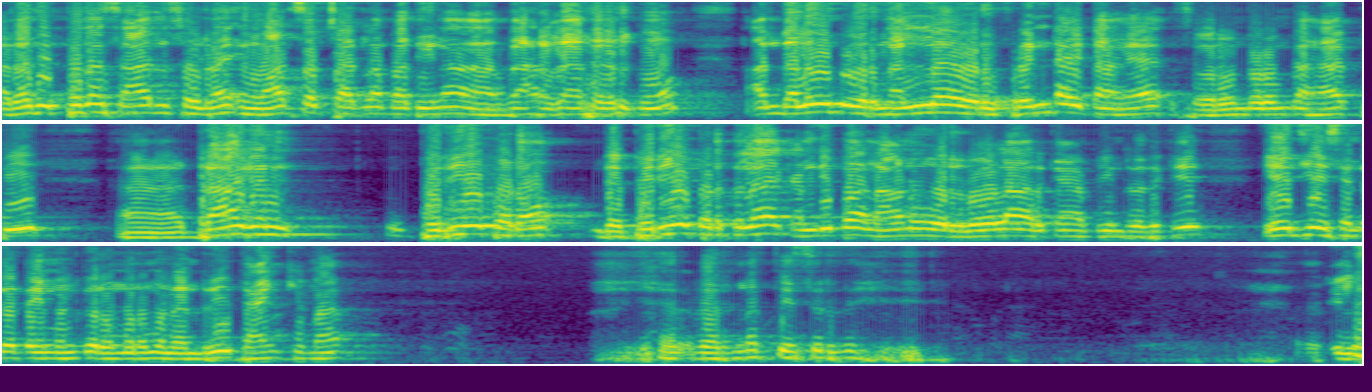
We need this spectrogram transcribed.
அதாவது இப்போதான் சார்னு சொல்றேன் எங்க வாட்ஸ்அப் சாட்லாம் பாத்தீங்கன்னா வேற வேற இருக்கும். அந்த அளவுக்கு ஒரு நல்ல ஒரு ஃப்ரெண்ட் ஆயிட்டாங்க. ஸோ ரொம்ப ரொம்ப ஹாப்பி டிராகன் பெரிய படம். இந்த பெரிய படத்துல கண்டிப்பா நானும் ஒரு ரோலா இருக்கேன் அப்படின்றதுக்கு ஏஜிஎஸ் என்டர்டைன்மெண்ட்க்கு ரொம்ப ரொம்ப நன்றி. தேங்க்யூ மேம் வேற என்ன பேசுறது? இல்ல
